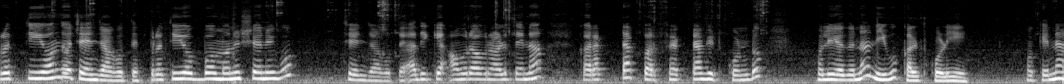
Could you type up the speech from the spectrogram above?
ಪ್ರತಿಯೊಂದು ಚೇಂಜ್ ಆಗುತ್ತೆ. ಪ್ರತಿಯೊಬ್ಬ ಮನುಷ್ಯನಿಗೂ ಚೇಂಜ್ ಆಗುತ್ತೆ. ಅದಕ್ಕೆ ಅವರವ್ರ ಅಳತೆನ ಕರೆಕ್ಟಾಗಿ ಪರ್ಫೆಕ್ಟಾಗಿ ಇಟ್ಕೊಂಡು ಹೊಲಿಯೋದನ್ನು ನೀವು ಕಲ್ತ್ಕೊಳ್ಳಿ. ಓಕೆನಾ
